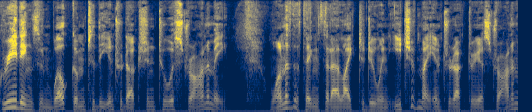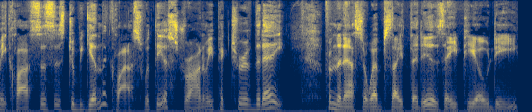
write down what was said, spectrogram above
Greetings and welcome to the introduction to astronomy. One of the things that I like to do in each of my introductory astronomy classes is to begin the class with the astronomy picture of the day from the NASA website that is apod.nasa.gov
